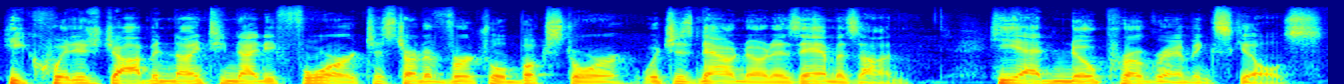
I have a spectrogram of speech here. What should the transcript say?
He quit his job in 1994 to start a virtual bookstore, which is now known as Amazon. He had no programming skills.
